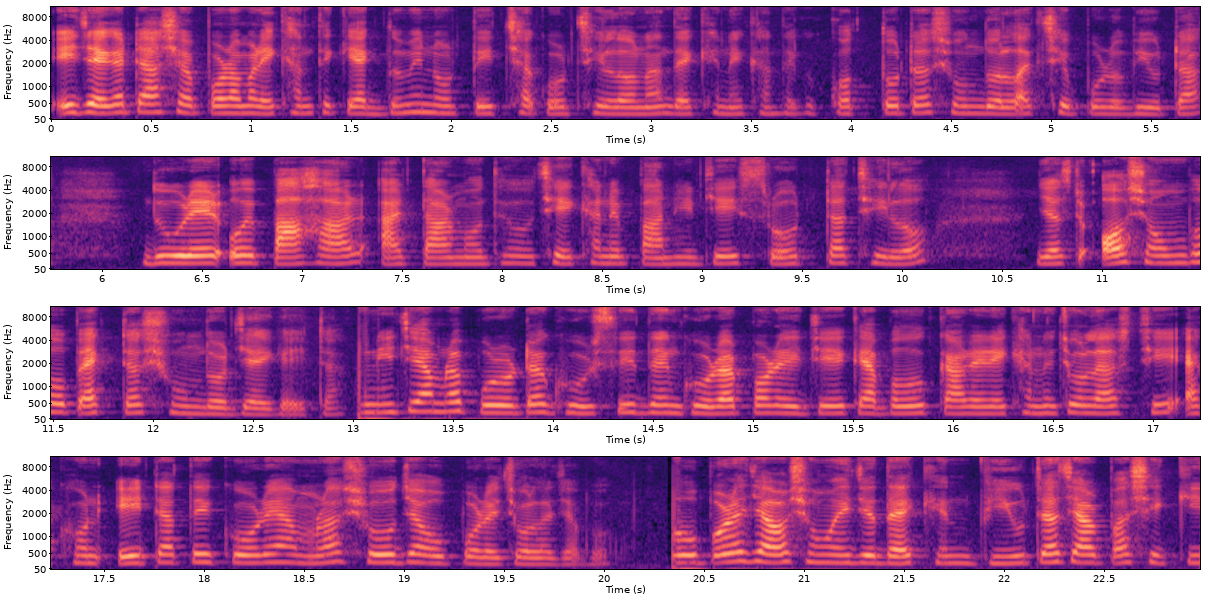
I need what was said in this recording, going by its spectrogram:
এই জায়গাটা আসার পর আমার এখান থেকে একদমই নড়তে ইচ্ছা করছিল না। দেখেন এখান থেকে কতটা সুন্দর লাগছে পুরো ভিউটা দূরের ওই পাহাড় আর তার মধ্যে হচ্ছে এখানে পানির যে স্রোতটা ছিল জাস্ট অসম্ভব একটা সুন্দর জায়গা এটা। নিচে আমরা পুরোটা ঘুরছি দেন ঘোরার পরে এই যে কেবল কারের এখানে চলে আসছি, এখন এইটাতে করে আমরা সোজা উপরে চলে যাব। উপরে যাওয়ার সময় যে দেখেন ভিউটা চারপাশে কি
